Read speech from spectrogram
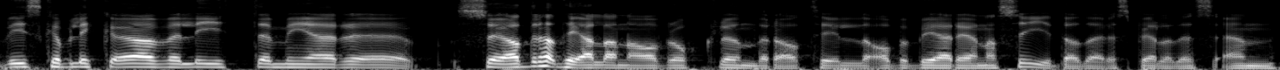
Vi ska blicka över lite mer eh, södra delarna av Rocklunda då, till ABB Arena Syd där det spelades en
